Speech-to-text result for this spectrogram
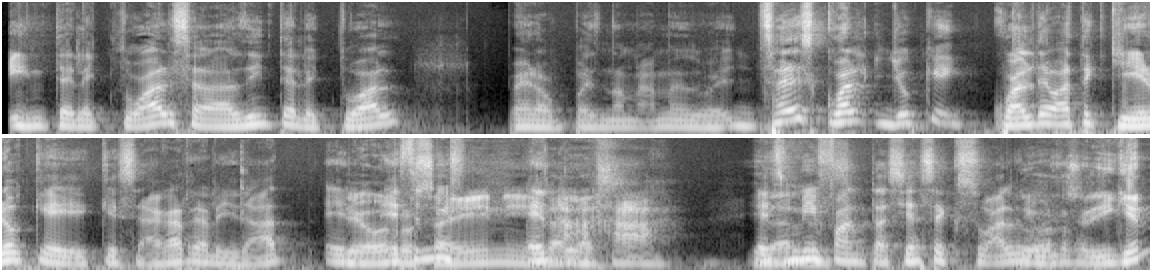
intelectual, se da de intelectual, pero pues no mames, güey. ¿Sabes cuál? Yo que, cuál debate quiero que, que se haga realidad? El- ese es mi- y el- Dallas. Ajá. Y es mi Dallas. fantasía sexual, ¿Diego güey. Rosarín quién?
